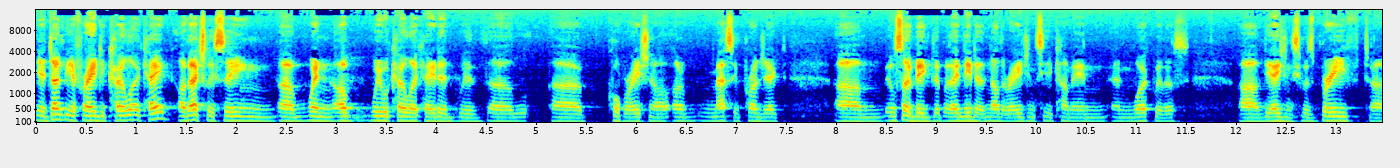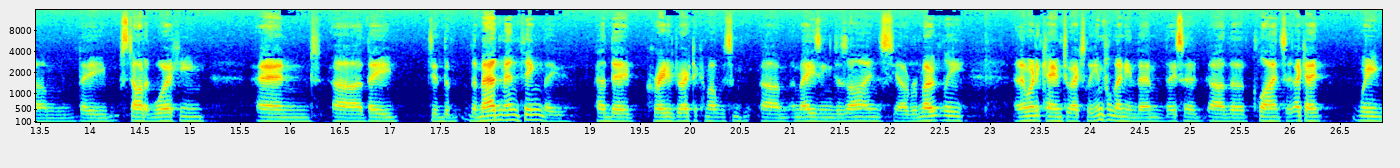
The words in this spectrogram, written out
yeah, don't be afraid to co-locate. I've actually seen um, when I, we were co-located with a uh, uh, corporation on a massive project, um, it was so big that they needed another agency to come in and work with us. Uh, the agency was briefed, um, they started working, and uh, they did the, the Mad Men thing. They had their creative director come up with some um, amazing designs you know, remotely. And then when it came to actually implementing them, they said, uh, the client said, okay, we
